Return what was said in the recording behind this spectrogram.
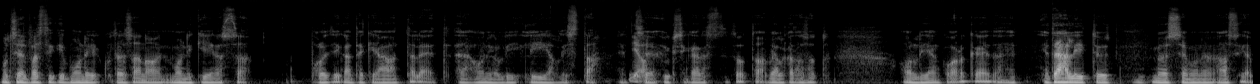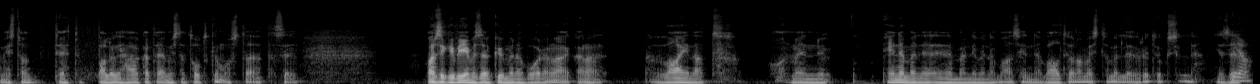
Mutta selvästikin moni, kuten sanoin, moni Kiinassa politiikan tekijä ajattelee, että tämä on jo li- liiallista, että Joo. se yksinkertaisesti tota, velkatasot on liian korkeita. Et, ja tähän liittyy myös sellainen asia, mistä on tehty paljon ihan akateemista tutkimusta, että se varsinkin viimeisen kymmenen vuoden aikana lainat on mennyt enemmän ja enemmän nimenomaan sinne valtionomistamille yrityksille. Ja se Joo.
